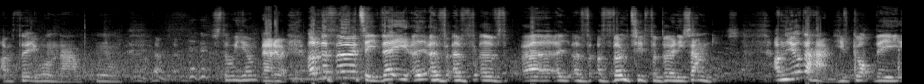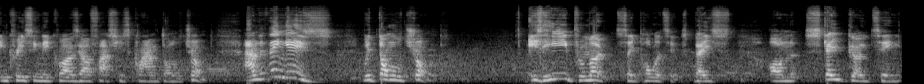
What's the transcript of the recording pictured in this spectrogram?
I'm 31 now. Still young? Anyway, under 30, they have, have, have, uh, have, have voted for Bernie Sanders. On the other hand, you've got the increasingly quasi fascist clown Donald Trump. And the thing is, with Donald Trump, is he promotes a politics based on scapegoating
